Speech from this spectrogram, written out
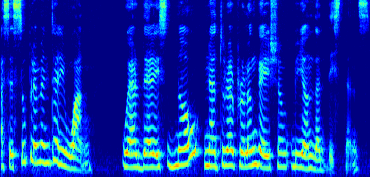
as a supplementary one, where there is no natural prolongation beyond that distance.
